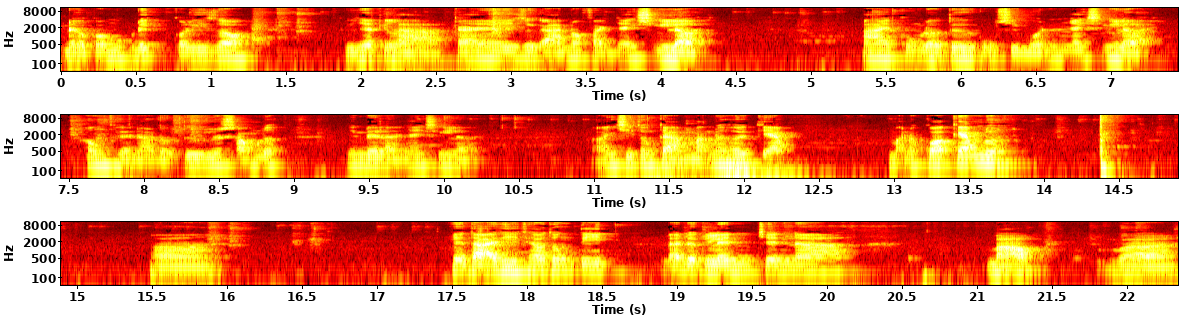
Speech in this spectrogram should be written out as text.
đều có mục đích có lý do. Thứ nhất là cái dự án nó phải nhanh sinh lời. Ai cũng đầu tư cũng chỉ muốn nhanh sinh lời không thể nào đầu tư lướt sóng được nhưng đây là nhanh sinh lời. Anh chị thông cảm mạng nó hơi kém mạng nó quá kém luôn. À, hiện tại thì theo thông tin đã được lên trên uh, báo và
